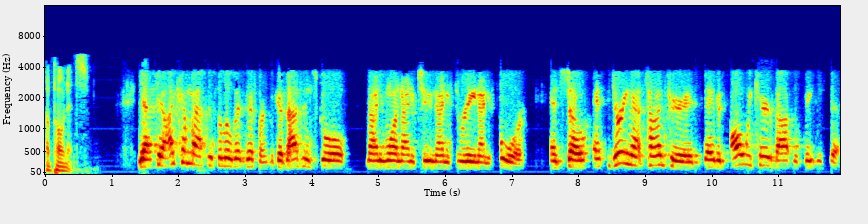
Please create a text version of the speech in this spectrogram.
opponents? Yeah, see, I come at this a little bit different because I was in school 91, 92, 93, 94 and so and during that time period, David, all we cared about was beating SIPs.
